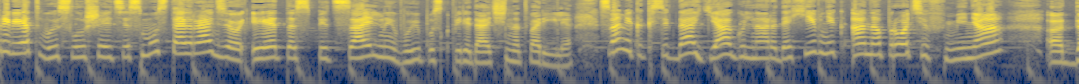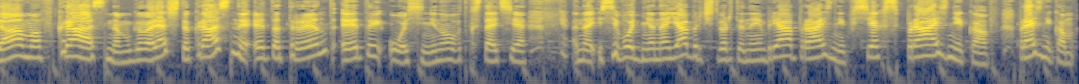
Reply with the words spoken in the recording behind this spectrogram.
привет! Вы слушаете Style Radio, и это специальный выпуск передачи «Натворили». С вами, как всегда, я, Гульнара Дахивник, а напротив меня э, дама в красном. Говорят, что красный – это тренд этой осени. Ну вот, кстати, на, сегодня ноябрь, 4 ноября, праздник. Всех с праздником! Праздником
